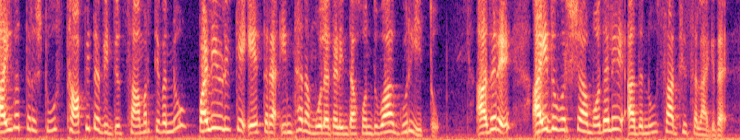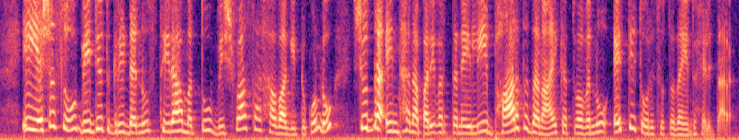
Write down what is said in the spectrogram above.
ಐವತ್ತರಷ್ಟು ಸ್ಥಾಪಿತ ವಿದ್ಯುತ್ ಸಾಮರ್ಥ್ಯವನ್ನು ಪಳಿಯುಳಿಕೆ ಏತರ ಇಂಧನ ಮೂಲಗಳಿಂದ ಹೊಂದುವ ಗುರಿ ಇತ್ತು. ಆದರೆ ಐದು ವರ್ಷ ಮೊದಲೇ ಅದನ್ನು ಸಾಧಿಸಲಾಗಿದೆ. ಈ ಯಶಸ್ಸು ವಿದ್ಯುತ್ ಗ್ರಿಡ್ ಅನ್ನು ಸ್ಥಿರ ಮತ್ತು ವಿಶ್ವಾಸಾರ್ಹವಾಗಿಟ್ಟುಕೊಂಡು ಶುದ್ಧ ಇಂಧನ ಪರಿವರ್ತನೆಯಲ್ಲಿ ಭಾರತದ ನಾಯಕತ್ವವನ್ನು ಎತ್ತಿ ತೋರಿಸುತ್ತದೆ ಎಂದು ಹೇಳಿದ್ದಾರೆ.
